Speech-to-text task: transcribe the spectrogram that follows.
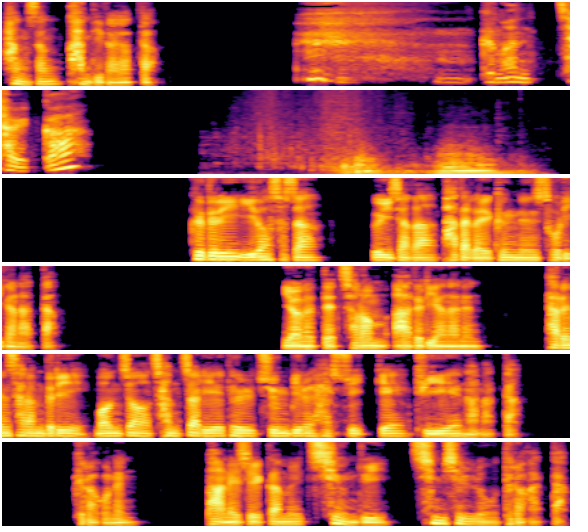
항상 칸디다였다. 그만 잘까? 그들이 일어서자 의자가 바닥을 긁는 소리가 났다. 여느 때처럼 아드리아나는 다른 사람들이 먼저 잠자리에 들 준비를 할 수 있게 뒤에 남았다. 그러고는 바느질감을 치운 뒤 침실로 들어갔다.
